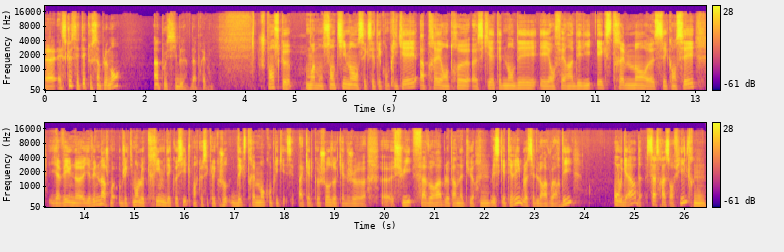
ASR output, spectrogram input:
Euh, est-ce que c'était tout simplement impossible, d'après vous? Je pense que moi, mon sentiment, c'est que c'était compliqué. Après, entre euh, ce qui a été demandé et en faire un délit extrêmement euh, séquencé, il y avait une, il y avait une marge. Moi, objectivement, le crime d'écocide, je pense que c'est quelque chose d'extrêmement compliqué. C'est pas quelque chose auquel je suis favorable par nature. Mm. Mais ce qui est terrible, c'est de leur avoir dit on le garde, ça sera sans filtre, mm.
